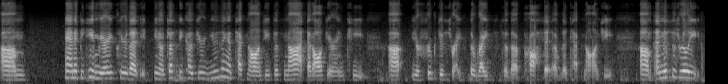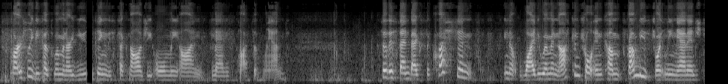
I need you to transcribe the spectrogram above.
Um, And it became very clear that, you know, just because you're using a technology does not at all guarantee uh, your fructus rights, the rights to the profit of the technology. Um, and this is really largely because women are using this technology only on men's plots of land. So this then begs the question, you know, why do women not control income from these jointly managed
